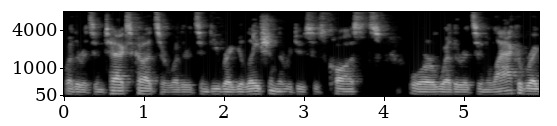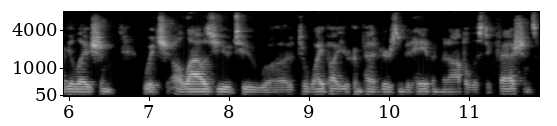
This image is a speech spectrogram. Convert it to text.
whether it's in tax cuts or whether it's in deregulation that reduces costs or whether it's in lack of regulation, which allows you to, uh, to wipe out your competitors and behave in monopolistic fashions.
